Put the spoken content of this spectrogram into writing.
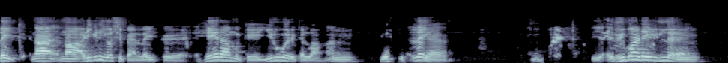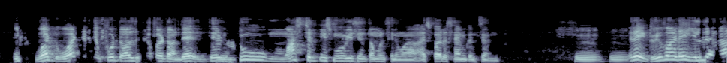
லைக் நான் நான் அடிக்கடி யோசிப்பேன் லைக் ஹேராமுக்கு இருவருக்கெல்லாம் ம். லைக். ரிவார்டே இல்ல ம், what what did they put all this effort on they they Mm. two masterpiece movies in tamil cinema as far as i'm concerned ம், ம். ரைட் ரிவார்டே இல்லைன்னா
